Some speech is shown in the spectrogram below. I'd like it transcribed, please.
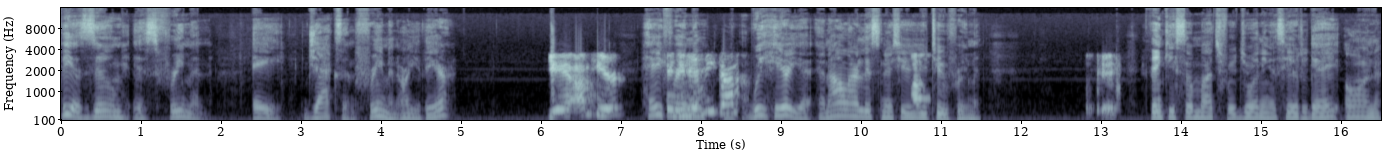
via Zoom is Freeman A. Jackson. Freeman, are you there? Yeah, I'm here. Hey, Can you hear me, Donna? We hear you, and all our listeners hear you uh, too, Freeman. Okay. Thank you so much for joining us here today on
